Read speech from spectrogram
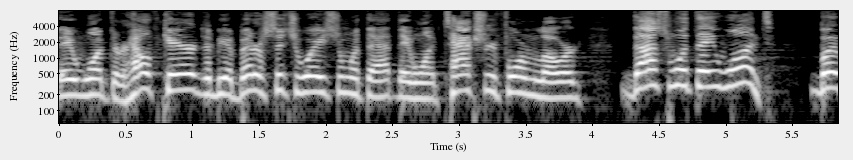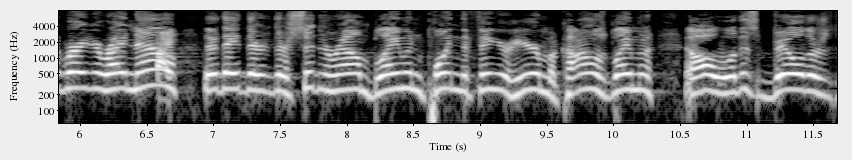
They want their health care to be a better situation with that. They want tax reform lowered. That's what they want. But right, right now, they're, they, they're, they're sitting around blaming, pointing the finger here. McConnell's blaming, oh, well, this bill, there's,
